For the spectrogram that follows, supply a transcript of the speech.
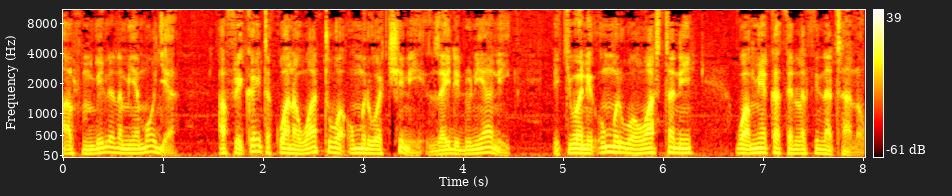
2100 Afrika itakuwa na watu wa umri wa chini zaidi duniani ikiwa ni umri wa wastani wa miaka 35.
